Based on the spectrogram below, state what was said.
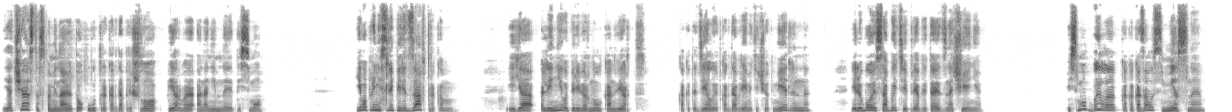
Я часто вспоминаю то утро, когда пришло первое анонимное письмо. Его принесли перед завтраком, и я лениво перевернул конверт, как это делают, когда время течет медленно, и любое событие приобретает значение. Письмо было, как оказалось, местное,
